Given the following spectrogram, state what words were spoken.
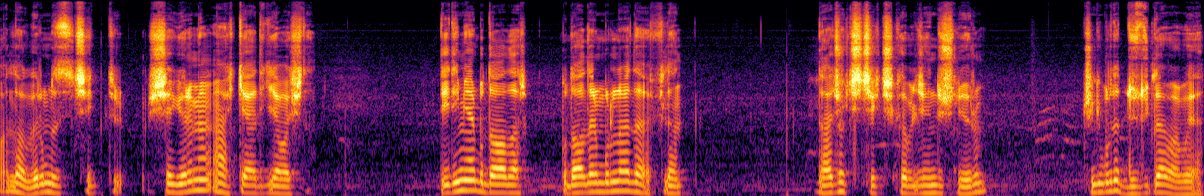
Vallahi kırmızı çiçektir. Bir şey göremiyorum. Ah geldik yavaştan. Dediğim yer bu dağlar. Bu dağların buralarda filan. Daha çok çiçek çıkabileceğini düşünüyorum. Çünkü burada düzlükler var baya.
